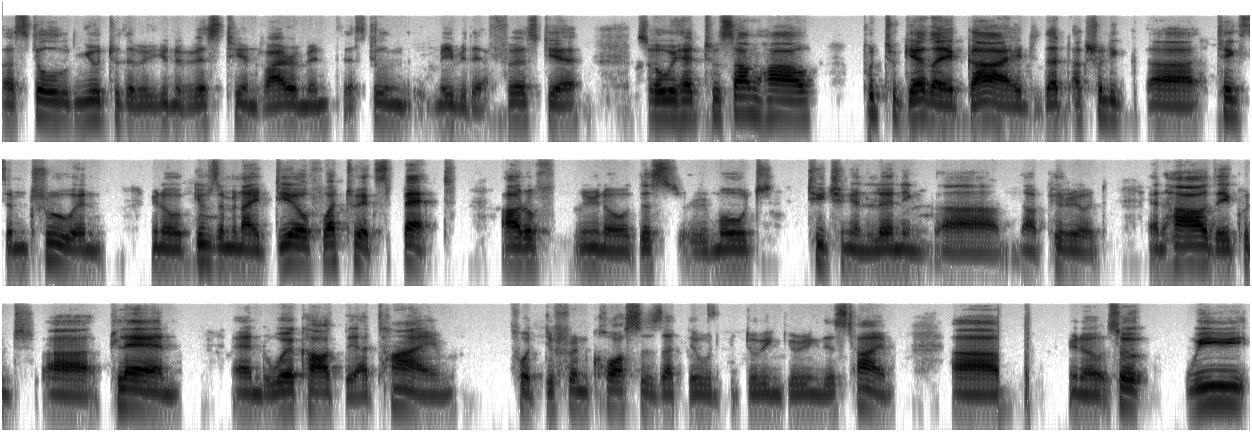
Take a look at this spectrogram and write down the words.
uh, still new to the university environment. They're still in maybe their first year, so we had to somehow put together a guide that actually uh, takes them through and you know gives them an idea of what to expect out of you know this remote teaching and learning uh, uh, period and how they could uh, plan and work out their time for different courses that they would be doing during this time. Um, you know, so we,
